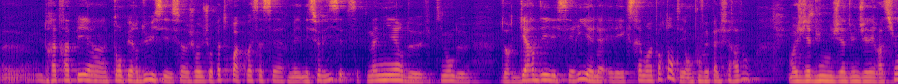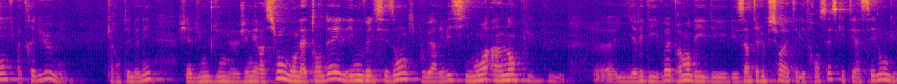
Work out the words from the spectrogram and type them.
de rattraper un temps perdu. Et je ne vois, pas trop à quoi ça sert. Mais, cela cette manière de, effectivement, de, de regarder les séries, elle, elle, est extrêmement importante et on ne pouvait pas le faire avant. Moi, je viens d'une, génération, je suis pas très vieux, mais quarantaine d'années, je viens d'une, génération où on attendait les nouvelles saisons qui pouvaient arriver six mois, un an plus. Euh, il y avait des, vraiment des, des, interruptions à la télé française qui étaient assez longues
